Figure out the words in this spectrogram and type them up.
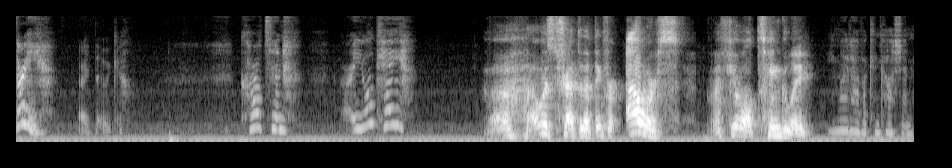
three! Alright, there we go. Carlton, are you okay? Uh, I was trapped in that thing for hours. I feel all tingly. You might have a concussion.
